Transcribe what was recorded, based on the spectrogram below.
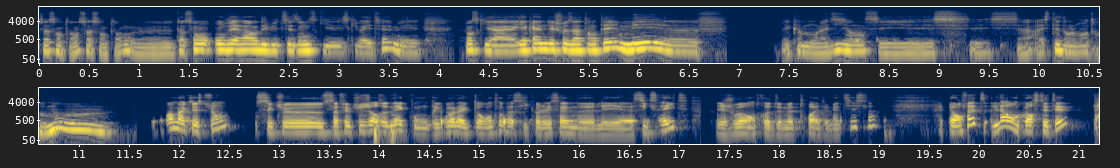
Ça s'entend, ça s'entend. Euh, de toute façon, on verra en début de saison ce qui, ce qui va être fait, mais je pense qu'il y, a quand même des choses à tenter, mais, euh, mais comme on l'a dit, hein, c'est, ça va rester dans le ventre mou. Hein. Moi, ma question, c'est que ça fait plusieurs années qu'on rigole avec Toronto parce qu'ils connaissent les 6-8, les joueurs entre 2m3 et 2m6 là. Et en fait, là encore cet été,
